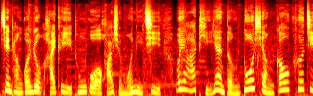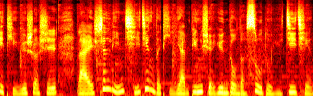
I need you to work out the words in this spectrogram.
现场观众还可以通过滑雪模拟器、VR 体验等多项高科技体育设施，来身临其境地体验冰雪运动的速度与激情。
